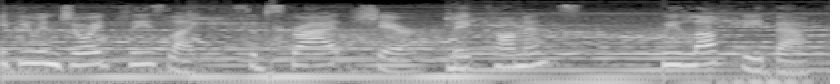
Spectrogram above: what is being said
If you enjoyed please like, subscribe, share, make comments. We love feedback.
